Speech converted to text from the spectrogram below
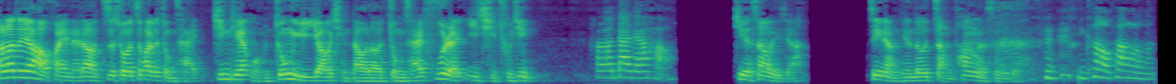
Hello，大家好，欢迎来到自说自话的总裁。今天我们终于邀请到了总裁夫人一起出镜。Hello，大家好。介绍一下，这两天都长胖了，是不是？你看我胖了吗？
